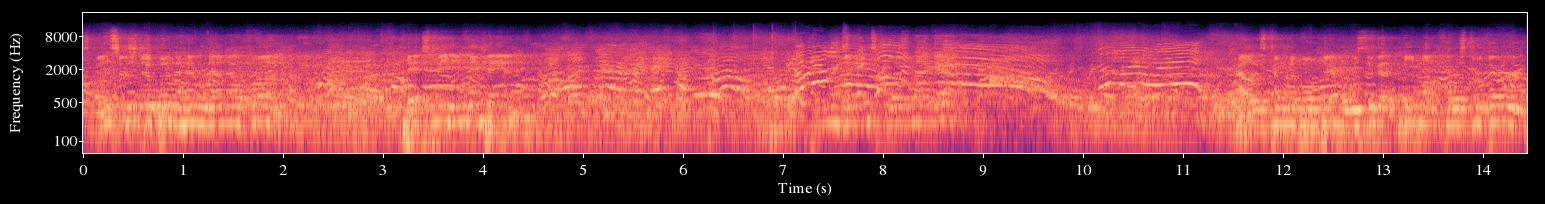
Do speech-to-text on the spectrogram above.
Spencer still putting the hammer down out front. Catch me if you can. Henry James closing that Alex coming up on camera. We still got Piedmont first through third.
